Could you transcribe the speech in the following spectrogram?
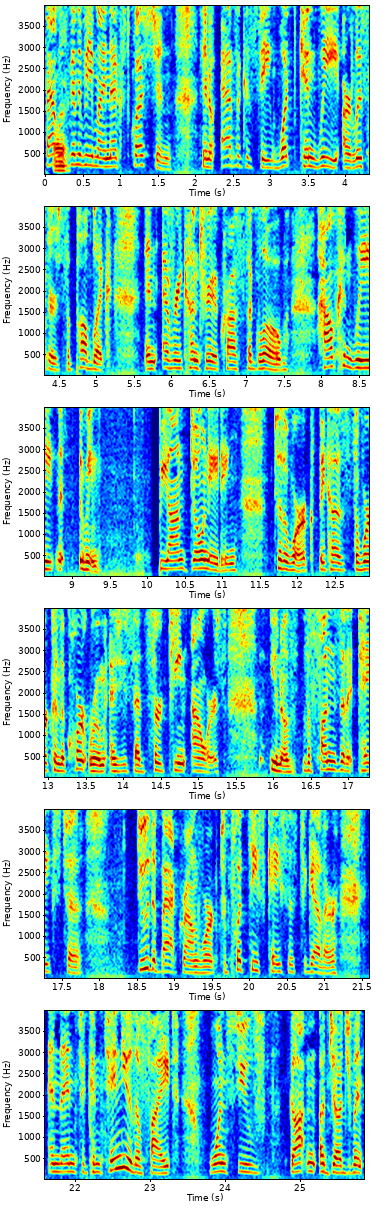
That was uh, going to be my next question. You know, advocacy, what can we, our listeners, the public in every country across the globe, how can we, I mean, beyond donating to the work because the work in the courtroom, as you said, 13 hours, you know, the funds that it takes to do the background work to put these cases together and then to continue the fight once you've gotten a judgment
